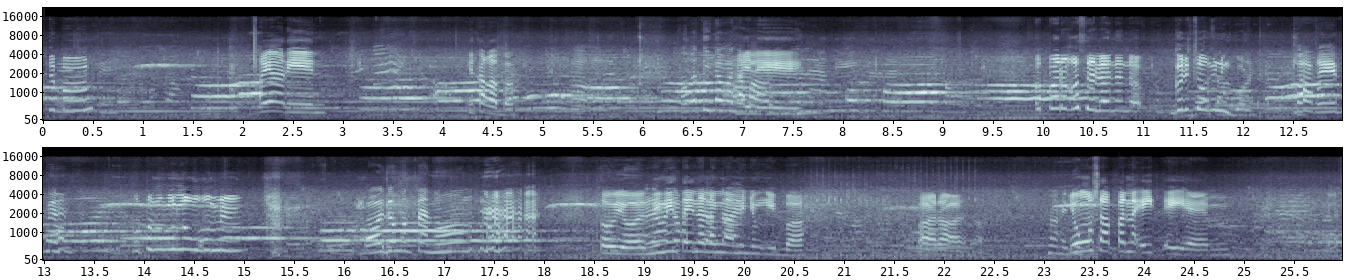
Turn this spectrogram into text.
Diba? Kaya rin. Kita ka ba? Oo, di naman ako. Hailey. Ba't parang kasalanan namin? Galit sa amin yung guard. Bakit? Tatanong lang kami. Bawal daw magtanong. So yun, ninintay na lang namin yung iba. Para ano. Yung usapan na 8 a.m. Alas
